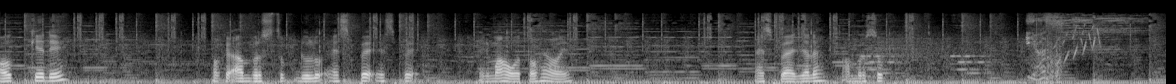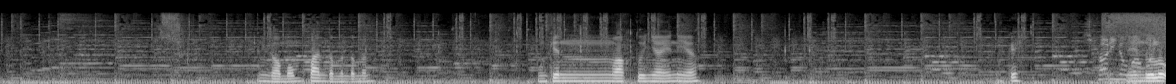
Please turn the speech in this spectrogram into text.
Oke deh. Oke okay, amberstup dulu. Sp sp ini mah auto hell ya. Sp aja lah amber stup nggak mempan teman-teman mungkin waktunya ini ya. Oke. Ini dulu.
